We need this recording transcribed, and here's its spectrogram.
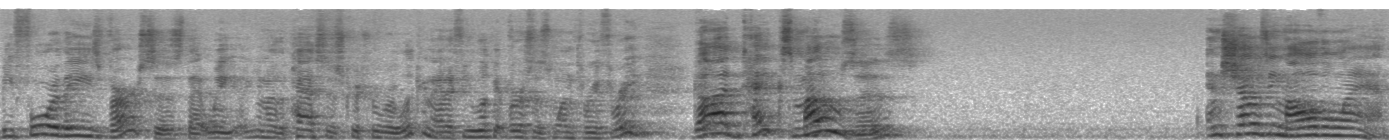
before these verses that we, you know, the passage of scripture we're looking at, if you look at verses 1 through 3, God takes Moses and shows him all the land.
